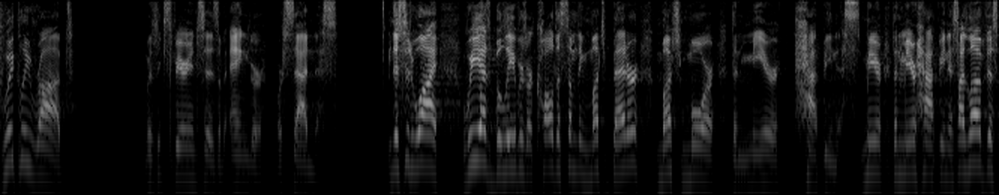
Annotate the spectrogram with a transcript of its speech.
quickly robbed with experiences of anger or sadness? This is why we as believers are called to something much better, much more than mere happiness. Mere than mere happiness. I love this,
